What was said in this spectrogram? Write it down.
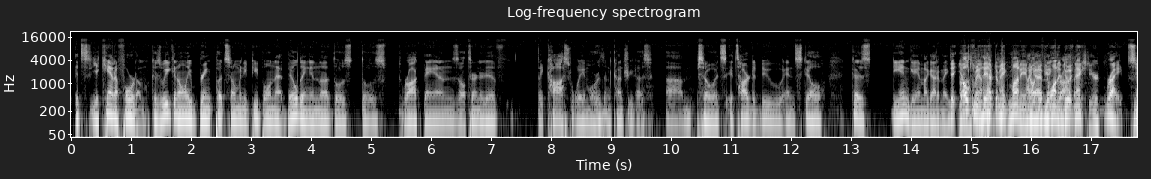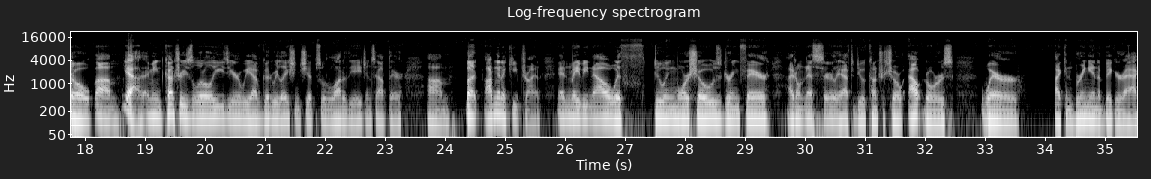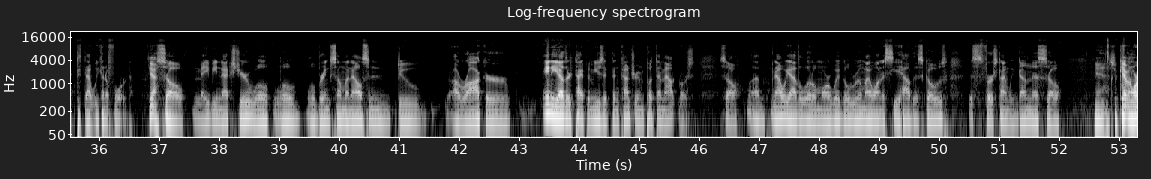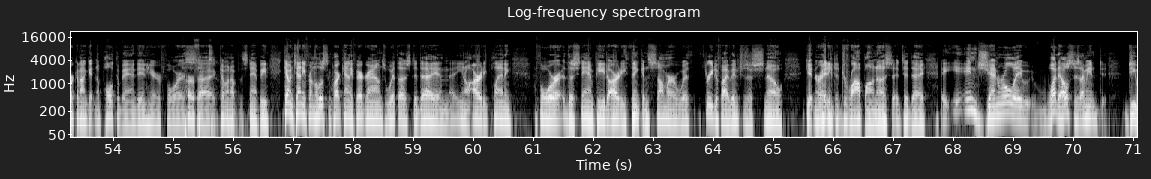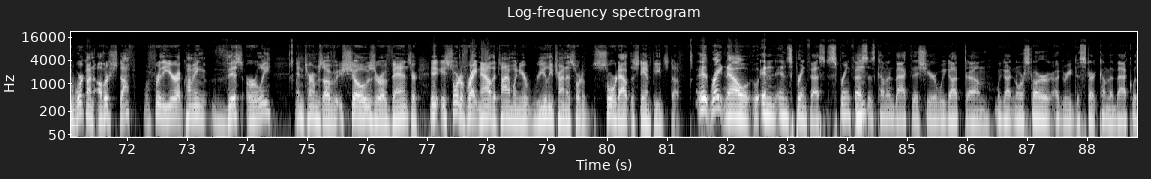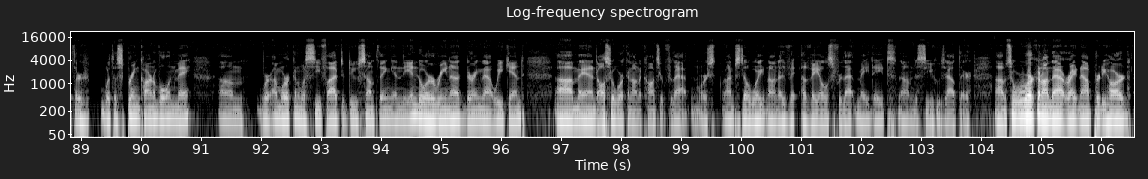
it's you can't afford them because we can only bring put so many people in that building and the, those those rock bands, alternative, they cost way more than country does. Um, so it's it's hard to do and still because the end game I got to make You ultimately have to make money, and if you want to do it next year. Right. So, um, yeah, I mean, country's a little easier. We have good relationships with a lot of the agents out there. Um, but I'm going to keep trying. And maybe now with doing more shows during fair, I don't necessarily have to do a country show outdoors where I can bring in a bigger act that we can afford. Yeah. So maybe next year we'll we'll we'll bring someone else and do a rock or any other type of music than country and put them outdoors. So um, now we have a little more wiggle room. I want to see how this goes. This is the first time we've done this, so Yeah. So Kevin working on getting a polka band in here for us uh, Perfect. coming up at the Stampede. Kevin Tenney from the Lewis and Clark County Fairgrounds with us today, and uh, you know already planning for the Stampede. Already thinking summer with three to five inches of snow getting ready to drop on us today. In general, what else is? I mean, do you work on other stuff for the year upcoming this early? In terms of shows or events, or is sort of right now the time when you're really trying to sort of sort out the Stampede stuff? It, right now in in Springfest, Springfest is coming back this year. We got um, we got North Star agreed to start coming back with their with a spring carnival in May. Um, where I'm working with C5 to do something in the indoor arena during that weekend, um, and also working on a concert for that. And we're I'm still waiting on ava- avails for that May date um, to see who's out there. Um, so we're working on that right now pretty hard.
